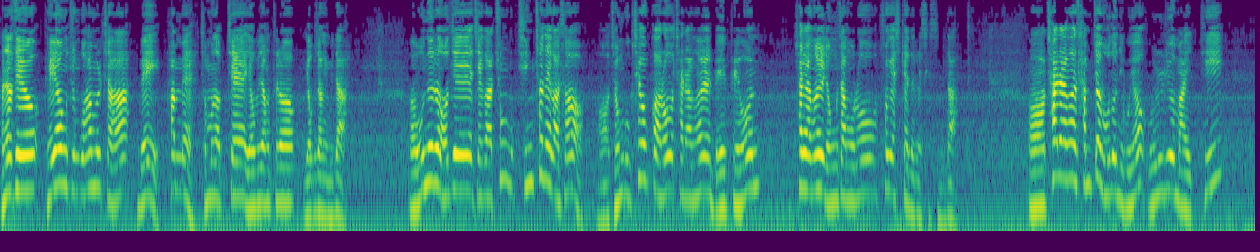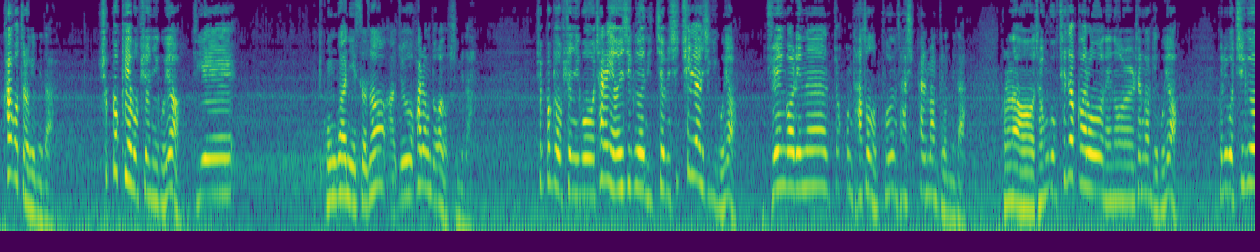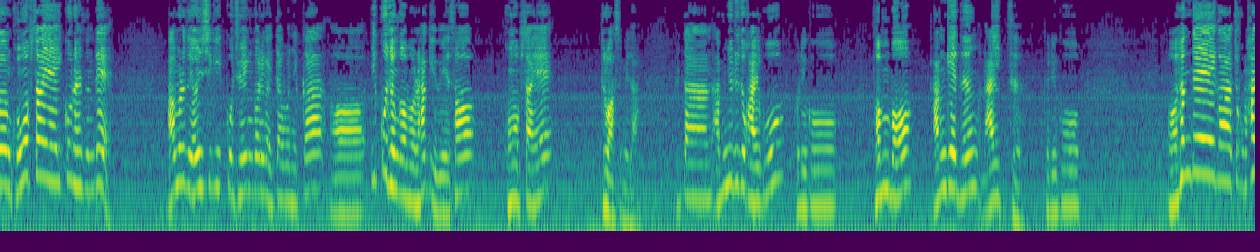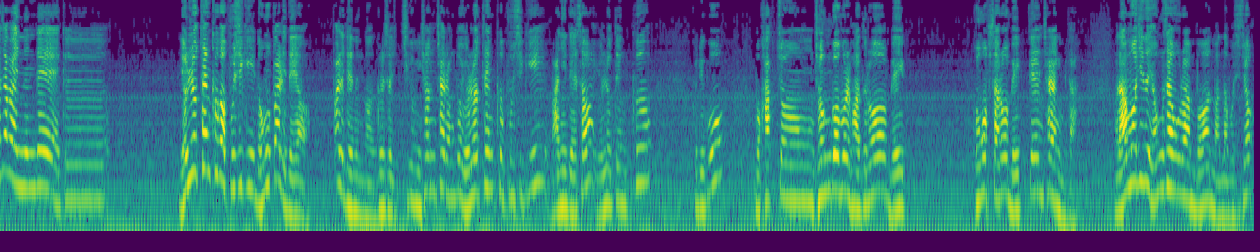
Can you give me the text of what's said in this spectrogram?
안녕하세요. 대형 중고 화물차 매입, 판매 전문업체 여부장 트럭 여부장입니다. 어, 오늘은 어제 제가 충북 진천에 가서 어, 전국 최고가로 차량을 매입해온 차량을 영상으로 소개시켜 드리겠습니다. 어, 차량은 3.5톤이고요. 올류 마이티 카고 트럭입니다. 슈퍼캡 옵션이고요. 뒤에 공간이 있어서 아주 활용도가 높습니다. 슈퍼캡 옵션이고 차량 연식은 2017년식이고요. 주행거리는 조금 다소 높은 48만 킬로입니다. 그러나 어, 전국 최저가로 내놓을 생각이고요. 그리고 지금 공업사에 입고를 했는데 아무래도 연식이 있고 주행거리가 있다 보니까 어, 입고 점검을 하기 위해서 공업사에 들어왔습니다. 일단 앞유리도 갈고 그리고 범버, 안개 등, 라이트 그리고 어, 현대가 조금 하자가 있는데 그 연료 탱크가 부식이 너무 빨리 돼요. 빨리 되는 건 그래서 지금 현 차량도 연료 탱크 부식이 많이 돼서 연료 탱크 그리고 뭐 각종 점검을 받으러 매입 공업사로 매입된 차량입니다. 나머지는 영상으로 한번 만나보시죠.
